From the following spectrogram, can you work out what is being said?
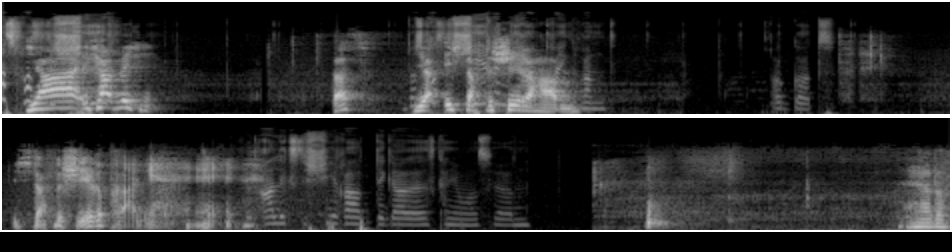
hast fast Ja, ich habe mich, was? Ja, ich darf eine Schere haben. Oh Gott. Ich darf eine Schere tragen. Alex eine Schere hat, Digga, das kann ja was werden. Ja, das,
